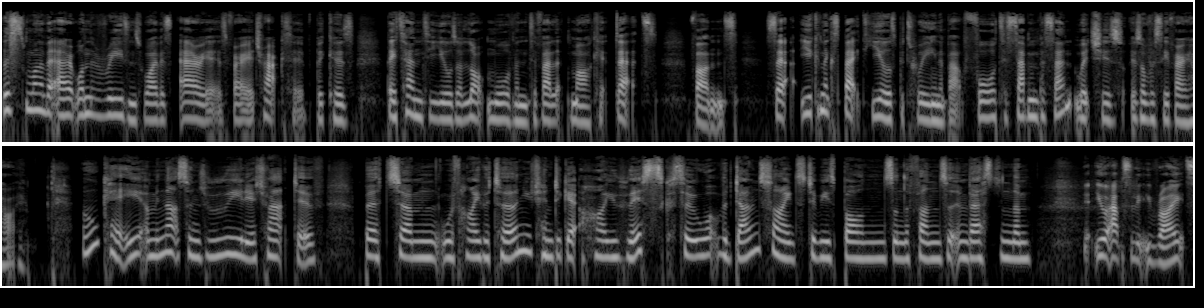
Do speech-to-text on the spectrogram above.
this is one of the one of the reasons why this area is very attractive because they tend to yield a lot more than developed market debt funds. So you can expect yields between about four to seven percent, which is is obviously very high. Okay, I mean that sounds really attractive, but um, with high return, you tend to get high risk. So, what are the downsides to these bonds and the funds that invest in them? You're absolutely right.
